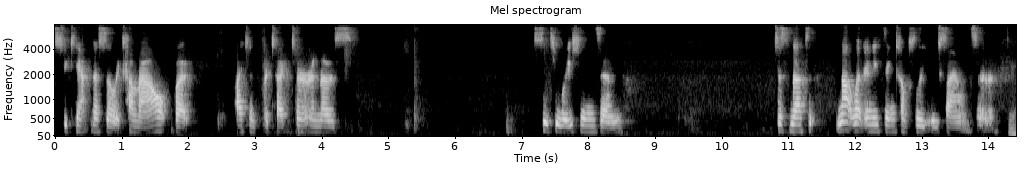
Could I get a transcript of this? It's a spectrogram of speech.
she can't necessarily come out, but I can protect her in those situations and just not to, not let anything completely silence her. Yeah.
